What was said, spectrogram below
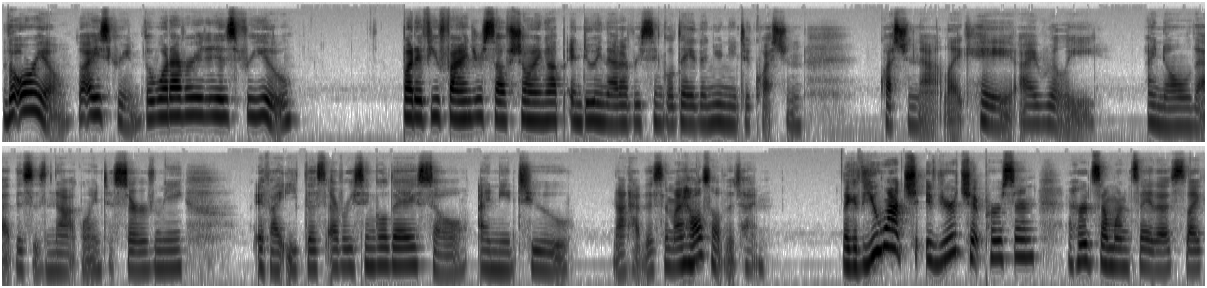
the Oreo, the ice cream, the whatever it is for you. But if you find yourself showing up and doing that every single day, then you need to question question that like, "Hey, I really I know that this is not going to serve me if I eat this every single day, so I need to not have this in my house all the time." Like if you want if you're a chip person, I heard someone say this like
